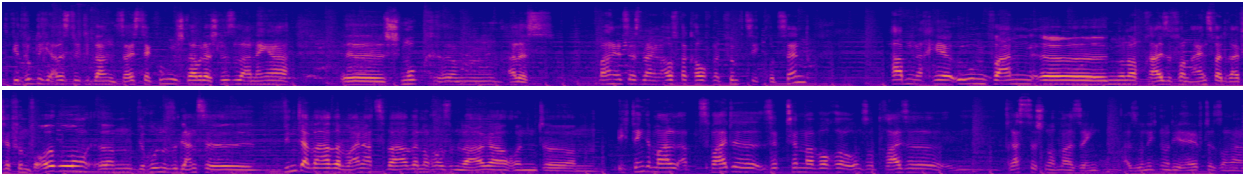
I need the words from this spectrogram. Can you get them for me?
Es geht wirklich alles durch die Bank, sei es der Kugelschreiber, der Schlüsselanhänger, äh, Schmuck, ähm, alles. Wir machen jetzt erstmal einen Ausverkauf mit 50 Prozent haben nachher irgendwann äh, nur noch Preise von 1, 2, 3, 4, 5 Euro. Ähm, wir holen unsere ganze Winterware, Weihnachtsware noch aus dem Lager und ähm, ich denke mal ab 2. Septemberwoche unsere Preise drastisch nochmal senken. Also nicht nur die Hälfte, sondern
